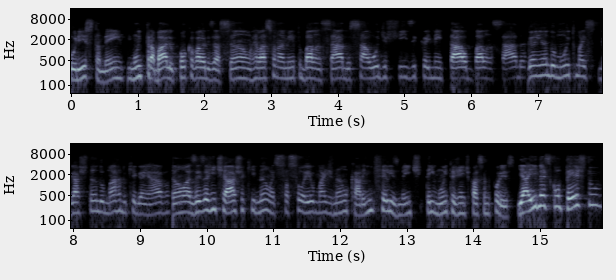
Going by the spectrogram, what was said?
por isso também. Muito trabalho, pouca valorização, relacionamento balançado, saúde física e mental balançada, ganhando muito, mas gastando mais do que ganhava. Então, às vezes a gente acha que não, é só sou eu, mas não, cara. Infelizmente, tem muita gente passando por isso. E aí, nesse contexto,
